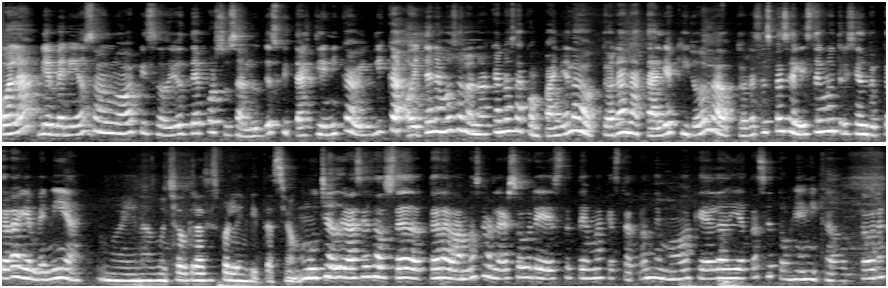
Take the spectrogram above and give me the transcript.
Hola, bienvenidos a un nuevo episodio de Por su Salud de Hospital Clínica Bíblica. Hoy tenemos el honor que nos acompañe la doctora Natalia Quiroz. La doctora es especialista en nutrición. Doctora, bienvenida. Buenas, muchas gracias por la invitación. Muchas gracias a usted, doctora. Vamos a hablar sobre este tema que está tan de moda, que es la dieta cetogénica, doctora.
